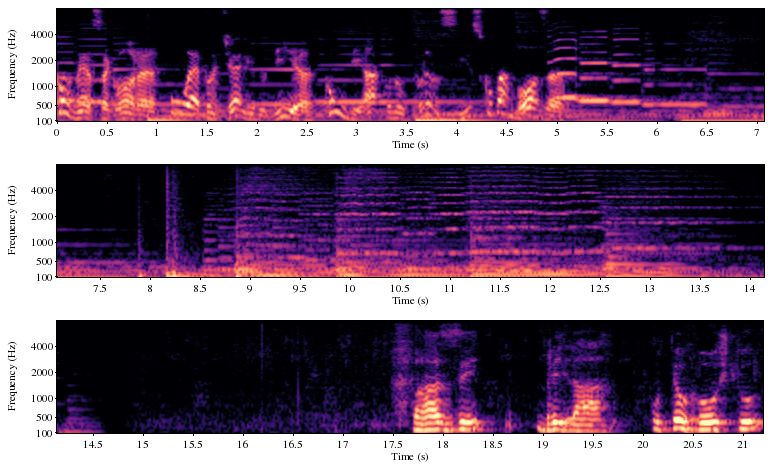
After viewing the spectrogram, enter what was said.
Começa agora o Evangelho do Dia com o diácono Francisco Barbosa. Faze brilhar o teu rosto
